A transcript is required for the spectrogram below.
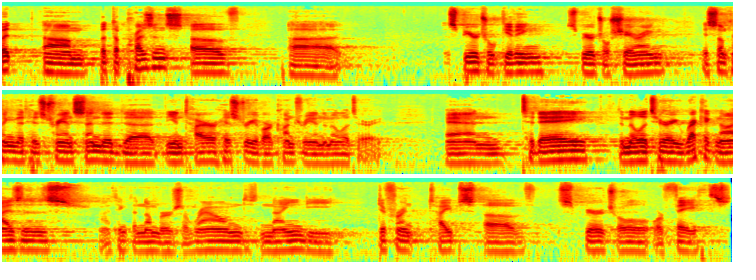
But, um, but the presence of uh, spiritual giving, spiritual sharing, is something that has transcended uh, the entire history of our country in the military. And today, the military recognizes, I think the number's around 90 different types of spiritual or faiths.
